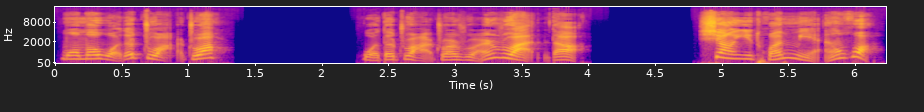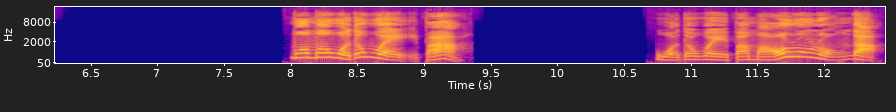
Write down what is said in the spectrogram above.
摸摸我的爪爪，我的爪爪软软的，像一团棉花。摸摸我的尾巴，我的尾巴毛茸茸的，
